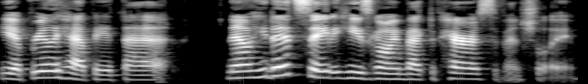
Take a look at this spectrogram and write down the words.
yep, really happy at that. Now, he did say that he's going back to Paris eventually,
